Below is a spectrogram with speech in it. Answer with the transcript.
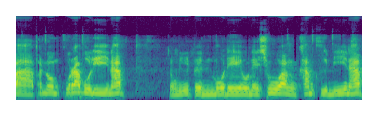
ป่าพนมคุระบุรีนะครับ ตรงนี้เป็นโมเดลในช่วงค่ำคืนนี้นะครับ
